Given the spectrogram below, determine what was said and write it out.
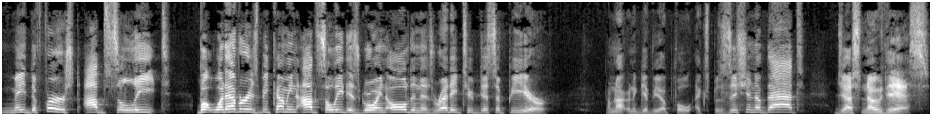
made the first obsolete. But whatever is becoming obsolete is growing old and is ready to disappear. I'm not going to give you a full exposition of that. Just know this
